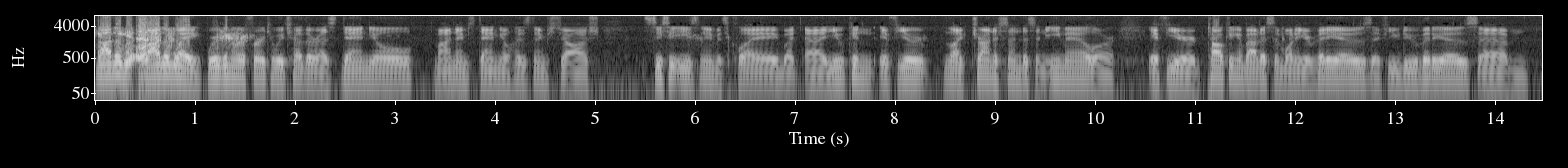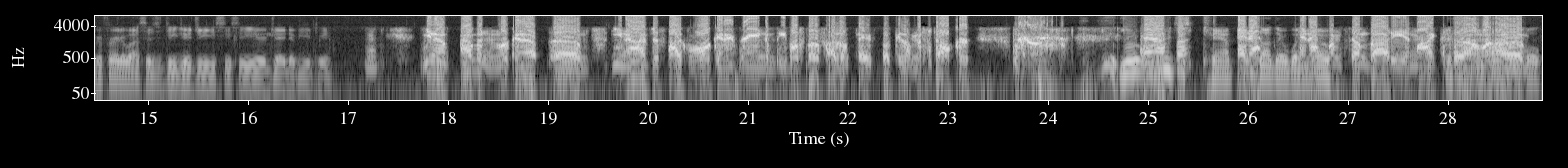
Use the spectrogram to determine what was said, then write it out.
By the Yes. by the way, we're gonna refer to each other as Daniel. My name's Daniel. His name's Josh. CCE's name is Clay. But uh, you can, if you're like trying to send us an email, or if you're talking about us in one of your videos, if you do videos, um, refer to us as DJG, CCE, or JWT. You know, I've been looking up. Um, you know, I just like looking at random people's profiles on You, because I'm a stalker. you just thought- camp and, I, outside their and window. I'm somebody in like some um,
